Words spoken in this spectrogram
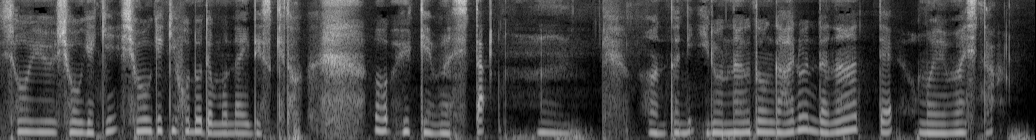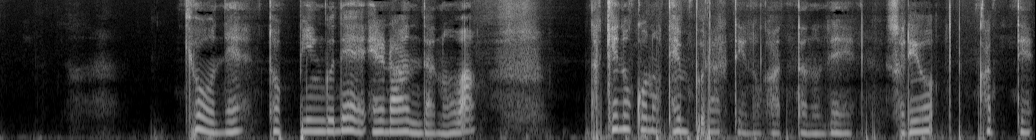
そういう衝撃？衝撃ほどでもないですけど を受けました。うん。本当にいろんなうどんがあるんだなって思いました。今日ね、トッピングで選んだのは、タケノコの天ぷらっていうのがあったので、それを買って、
